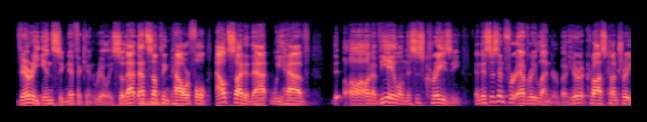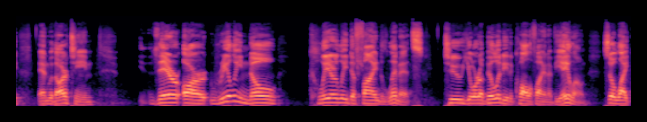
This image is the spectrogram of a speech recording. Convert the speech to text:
very insignificant really. So that that's mm-hmm. something powerful. Outside of that, we have on a VA loan, this is crazy. And this isn't for every lender, but here at Cross Country and with our team, there are really no clearly defined limits to your ability to qualify on a VA loan. So, like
